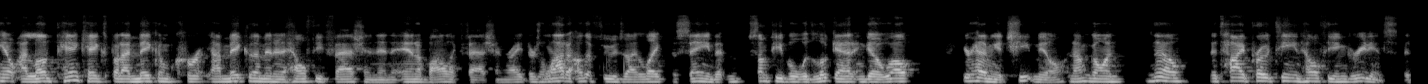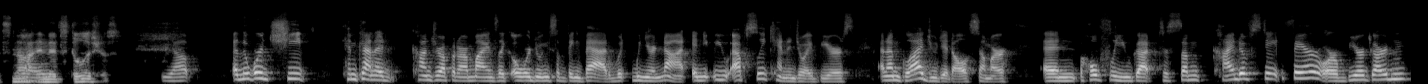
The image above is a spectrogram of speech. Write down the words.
you know, I love pancakes, but I make them I make them in a healthy fashion, in an anabolic fashion, right? There's a lot of other foods I like the same that some people would look at and go, "Well, you're having a cheat meal," and I'm going, "No, it's high protein, healthy ingredients. It's not, right. and it's delicious." Yep. And the word cheat can kind of conjure up in our minds like, oh, we're doing something bad when you're not. And you, you absolutely can enjoy beers. And I'm glad you did all summer. And hopefully you got to some kind of state fair or beer garden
